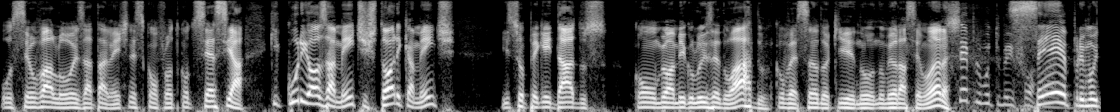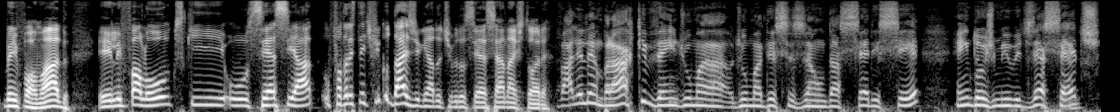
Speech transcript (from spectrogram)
o seu valor exatamente nesse confronto contra o CSA. Que curiosamente, historicamente, isso eu peguei dados com o meu amigo Luiz Eduardo, conversando aqui no, no meu da semana. Sempre muito bem informado. Sempre muito bem informado. Ele falou que o CSA, o Fortaleza tem dificuldade de ganhar do time do CSA na história. Vale lembrar que vem de uma, de uma decisão da Série C em 2017,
